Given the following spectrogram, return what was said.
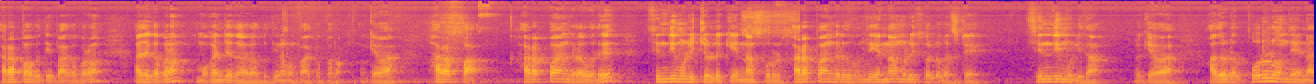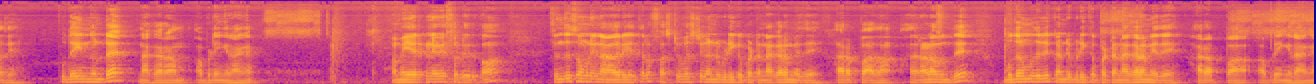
ஹரப்பா பற்றி பார்க்க போகிறோம் அதுக்கப்புறம் முகஞ்சதாரோ பற்றி நம்ம பார்க்க போகிறோம் ஓகேவா ஹரப்பா. ஹரப்பாங்கிற ஒரு சிந்தி மொழி சொல்லுக்கு என்ன பொருள்? ஹரப்பாங்கிறது வந்து என்ன மொழி சொல்லு ஃபஸ்ட்டு சிந்தி மொழி தான். ஓகேவா அதோட பொருள் வந்து என்னது? புதைந்துண்ட நகரம் அப்படிங்கிறாங்க. நம்ம ஏற்கனவே சொல்லியிருக்கோம். சிந்து சமணி நாகரிகத்தில் ஃபஸ்ட்டு ஃபஸ்ட்டு கண்டுபிடிக்கப்பட்ட நகரம் எது? ஹரப்பா தான். அதனால் வந்து முதன் முதலில் கண்டுபிடிக்கப்பட்ட நகரம் எது? ஹரப்பா அப்படிங்கிறாங்க.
